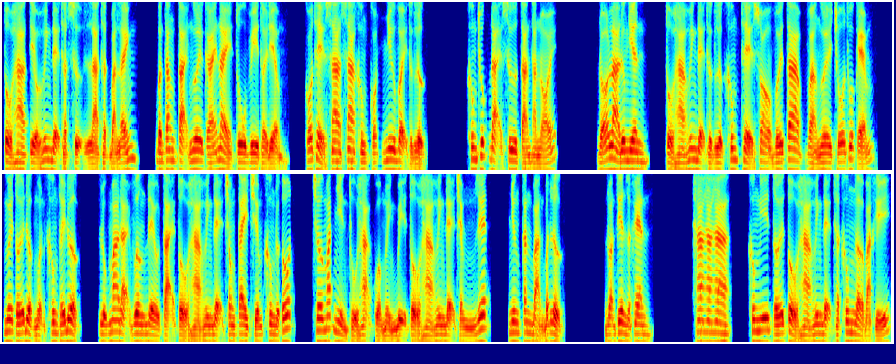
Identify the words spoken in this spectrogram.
Tổ hà tiểu huynh đệ thật sự là thật bản lãnh, bần tăng tại ngươi cái này tu vi thời điểm, có thể xa xa không có như vậy thực lực. Không chúc đại sư tán thán nói. Đó là đương nhiên, tổ hà huynh đệ thực lực không thể so với ta và ngươi chỗ thuốc kém ngươi tới được muộn không thấy được, lục ma đại vương đều tại tổ hà huynh đệ trong tay chiếm không được tốt, trơ mắt nhìn thủ hạ của mình bị tổ hà huynh đệ chém giết, nhưng căn bản bất lực. Đoạn tiên giật khen. Ha ha ha, không nghĩ tới tổ hà huynh đệ thật không ngờ bà khí,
